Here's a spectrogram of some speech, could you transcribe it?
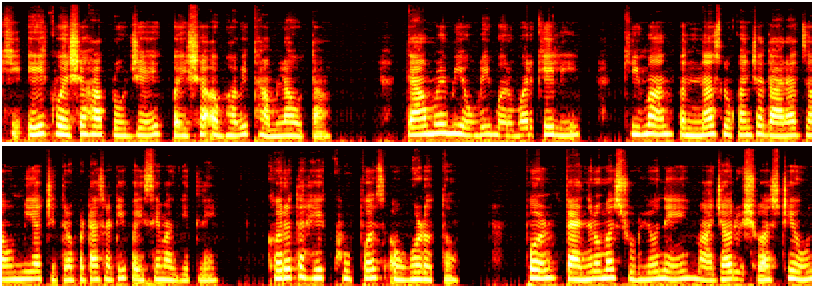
की एक वर्ष हा प्रोजेक्ट पैशाअभावी थांबला होता. त्यामुळे मी एवढी मरमर केली किमान पन्नास लोकांच्या दारात जाऊन मी या चित्रपटासाठी पैसे मागितले. खरं तर हे खूपच अवघड होतं. पण पॅनरोमा स्टुडिओने माझ्यावर विश्वास ठेवून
